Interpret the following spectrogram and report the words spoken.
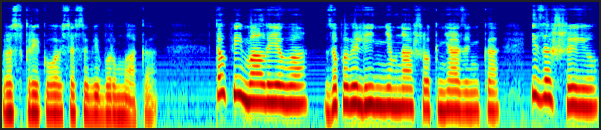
розкрикувався собі бурмака. Та впіймали його за повелінням нашого князенька і за шию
